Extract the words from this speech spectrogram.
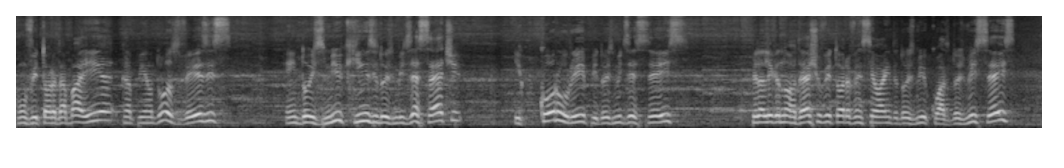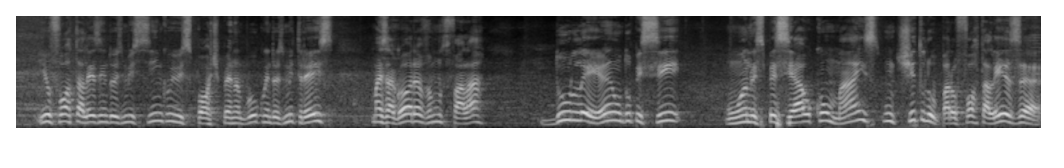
com vitória da Bahia, campeão duas vezes em 2015 e 2017 e Coruripe 2016 pela Liga Nordeste, o Vitória venceu ainda 2004 2006 e o Fortaleza em 2005 e o Esporte Pernambuco em 2003. Mas agora vamos falar do Leão do Pici, um ano especial com mais um título para o Fortaleza.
